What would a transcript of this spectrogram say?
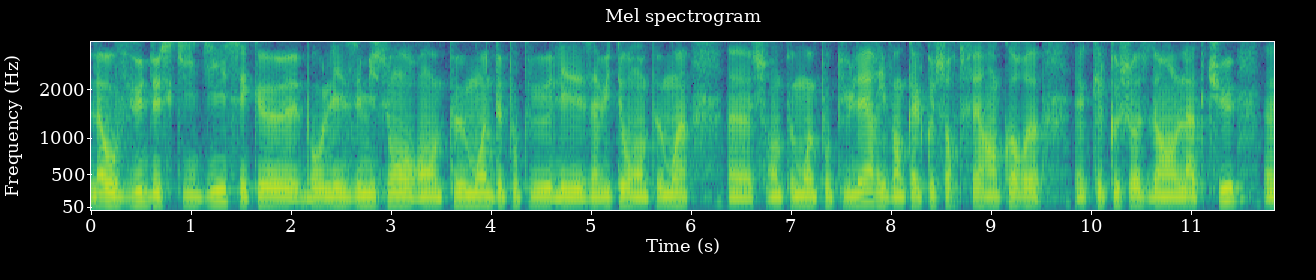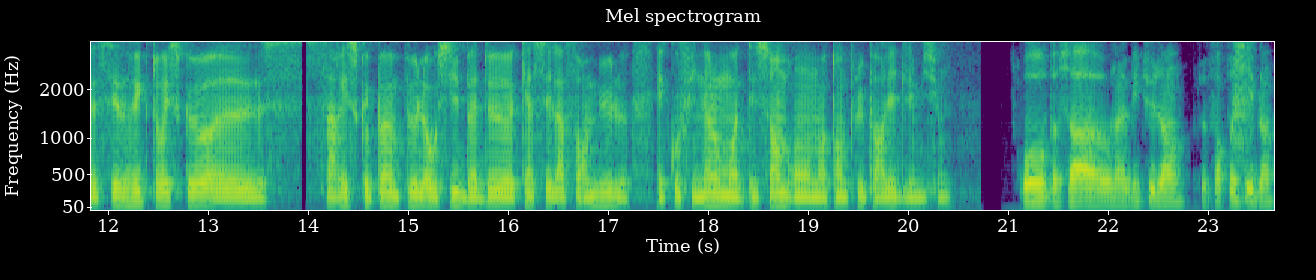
Là, au vu de ce qu'il dit, c'est que bon, les émissions auront un peu moins de popu les invités auront un peu moins, euh, seront un peu moins populaires. Ils vont en quelque sorte faire encore euh, quelque chose dans l'actu. Cédric, toi, est-ce que ça risque pas un peu là aussi bah, de casser la formule et qu'au final, au mois de décembre, on n'entend plus parler de l'émission? Oh, bah ça, on a l'habitude, hein. C'est fort possible, hein.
